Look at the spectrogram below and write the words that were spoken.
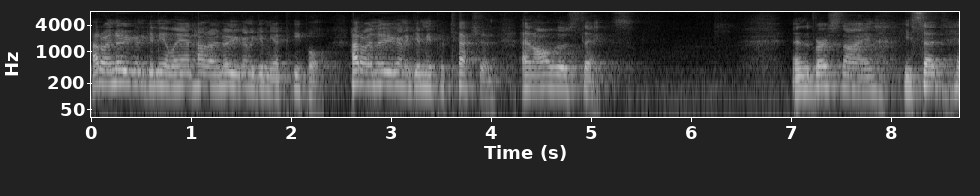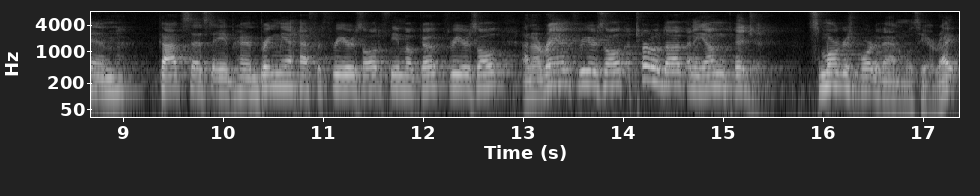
How do I know you're going to give me a land? How do I know you're going to give me a people? How do I know you're going to give me protection? And all those things. And in verse 9, he said to him, God says to Abraham, Bring me a heifer three years old, a female goat three years old, and a ram three years old, a turtle dove, and a young pigeon. Smorgasbord of animals here, right?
